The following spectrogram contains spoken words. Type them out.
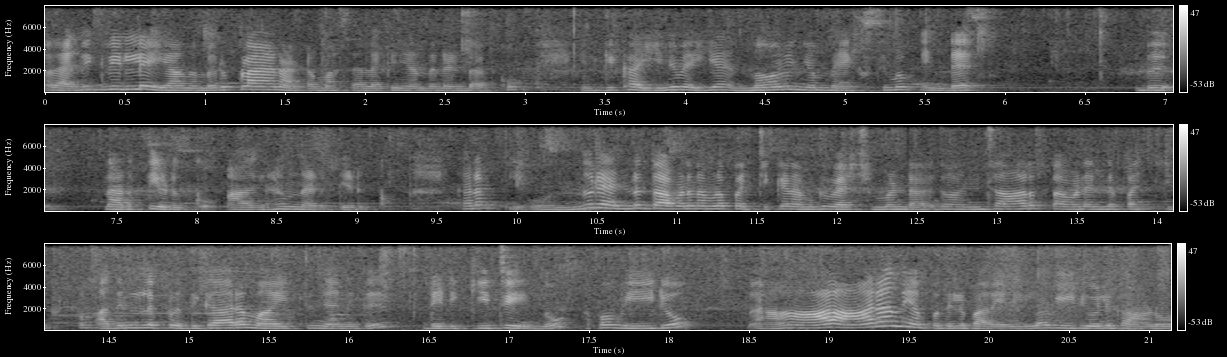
അതായത് ഗ്രില്ല് ചെയ്യുക എന്നുള്ളൊരു പ്ലാൻ ആട്ടോ. മസാലയൊക്കെ ഞാൻ തന്നെ ഉണ്ടാക്കും. എനിക്ക് കയ്യിന് വയ്യ എന്നാലും ഞാൻ മാക്സിമം എന്റെ ഇത് നടത്തിയെടുക്കും ആഗ്രഹം നടത്തിയെടുക്കും. കാരണം ഒന്നും രണ്ടും തവണ നമ്മളെ പറ്റിക്കാൻ നമുക്ക് വിഷമം ഉണ്ടാവും അഞ്ചാറ് തവണ എന്നെ പറ്റി അപ്പം അതിനുള്ള പ്രതികാരമായിട്ട് ഞാനിത് ഡെഡിക്കേറ്റ് ചെയ്യുന്നു. അപ്പോൾ വീഡിയോ ആ ആരാന്ന് ഞാൻ ഇപ്പോൾ ഇതിൽ പറയുന്നില്ല. വീഡിയോയിൽ കാണും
